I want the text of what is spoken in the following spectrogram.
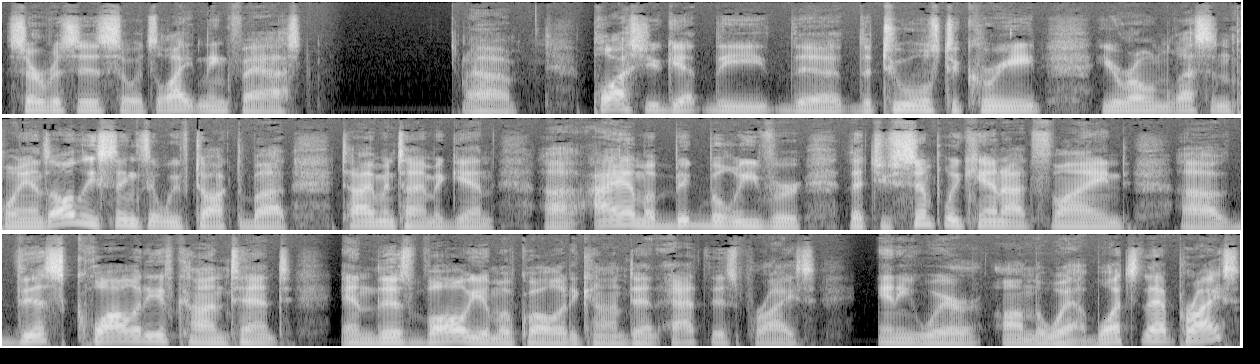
services. So it's lightning fast. Uh, plus, you get the, the the tools to create your own lesson plans. All these things that we've talked about time and time again. Uh, I am a big believer that you simply cannot find uh, this quality of content and this volume of quality content at this price anywhere on the web. What's that price?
